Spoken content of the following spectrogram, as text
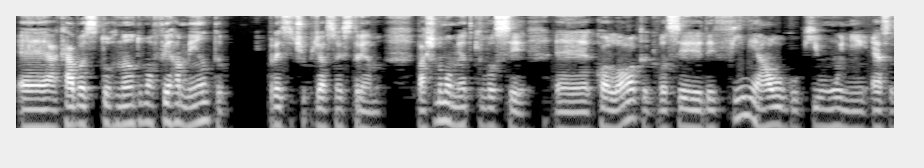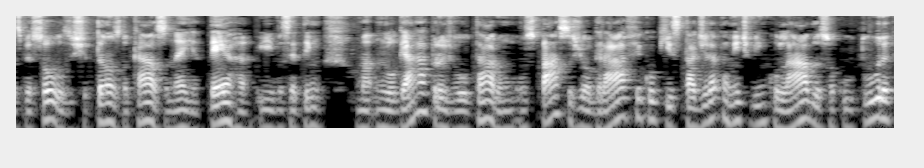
é, acaba se tornando uma ferramenta para esse tipo de ação extrema. A partir do momento que você é, coloca, que você define algo que une essas pessoas, os titãs no caso, né, e a Terra, e você tem uma, um lugar para onde voltar, um, um, espaço geográfico que está diretamente vinculado à sua cultura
